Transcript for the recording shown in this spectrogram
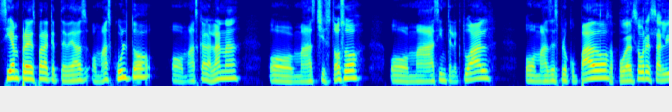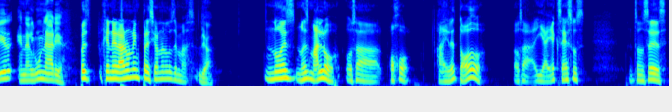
siempre es para que te veas o más culto, o más cagalana, o más chistoso, o más intelectual, o más despreocupado. O sea, poder sobresalir en algún área. pues generar una impresión en los demás. Ya. No es, no es malo. O sea, ojo, hay de todo. O sea, y hay excesos. Entonces,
